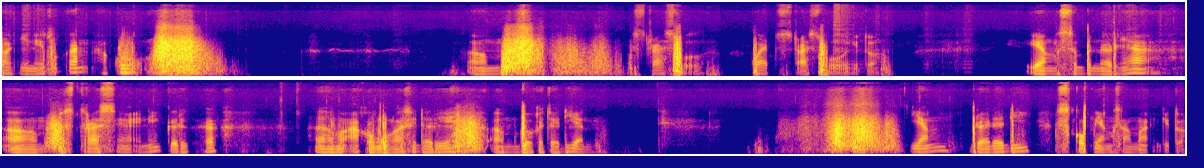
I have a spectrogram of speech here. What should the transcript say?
pagi ini tuh kan aku um, stressful, quite stressful gitu. Yang sebenarnya um, stresnya ini gara-gara um, akumulasi dari um, dua kejadian yang berada di scope yang sama gitu.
